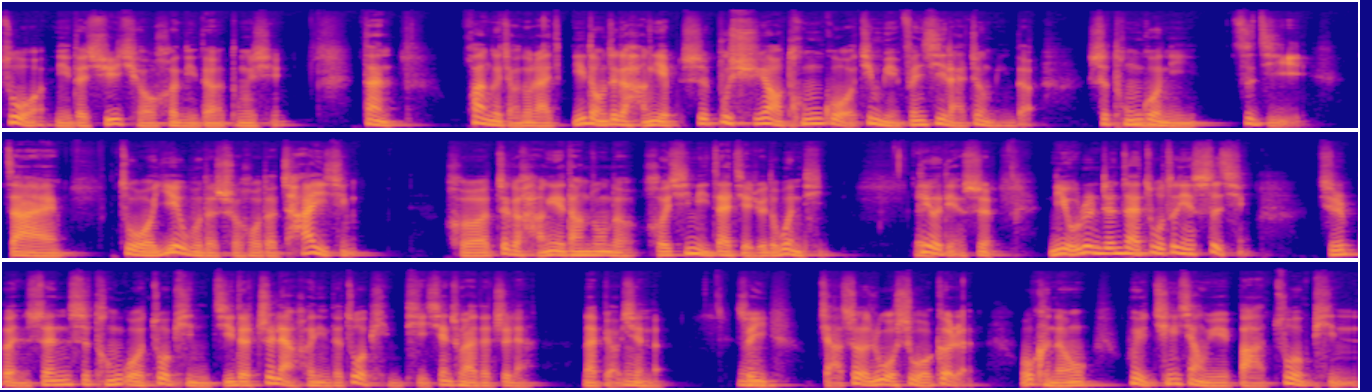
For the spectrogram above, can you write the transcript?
做你的需求和你的东西。但换个角度来，你懂这个行业是不需要通过竞品分析来证明的，是通过你自己在做业务的时候的差异性和这个行业当中的核心你在解决的问题。第二点是你有认真在做这件事情，其实本身是通过作品集的质量和你的作品体现出来的质量来表现的。所以假设如果是我个人，我可能会倾向于把作品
